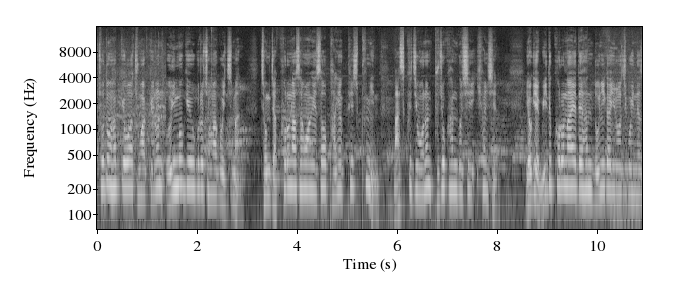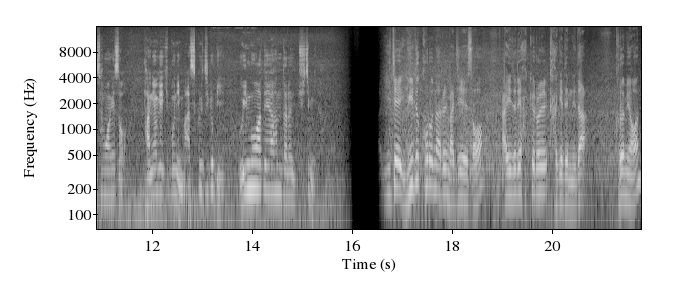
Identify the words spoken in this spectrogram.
초등학교와 중학교는 의무 교육으로 정하고 있지만 정작 코로나 상황에서 방역 필수품인 마스크 지원은 부족한 것이 현실. 여기에 위드 코로나에 대한 논의가 이루어지고 있는 상황에서 방역의 기본인 마스크 지급이 의무화돼야 한다는 취지입니다. 이제 위드 코로나를 맞이해서 아이들이 학교를 가게 됩니다. 그러면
